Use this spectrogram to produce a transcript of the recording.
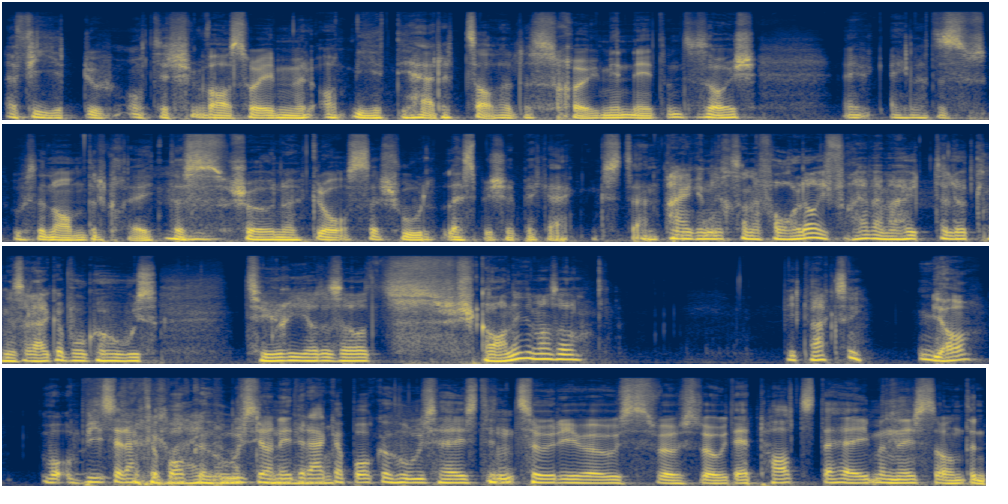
ein Viertel oder was auch immer an die Miete herzahlen. Das können wir nicht. Und so ist eigentlich das auseinandergelegt, das mhm. schöne, grosse, schwul-lesbische Begegnungszentrum. Eigentlich so ein Vorläufer, wenn man heute schaut, ein Regenbogenhaus Zürich oder so, das ist gar nicht immer so weit weg gewesen. Ja, Wobei das Regenbogenhaus ja nicht ja. Regenbogenhaus heisst in hm. Zürich, weil es, weil es dort Hatz daheim ist, sondern...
